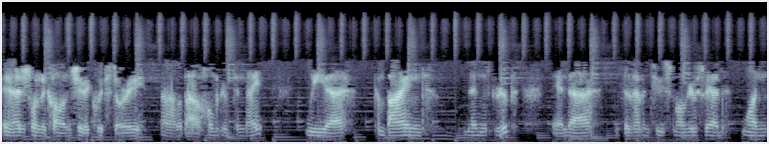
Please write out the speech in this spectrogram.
and I just wanted to call and share a quick story um, about home group tonight. We uh, combined men's group, and uh, instead of having two small groups, we had one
